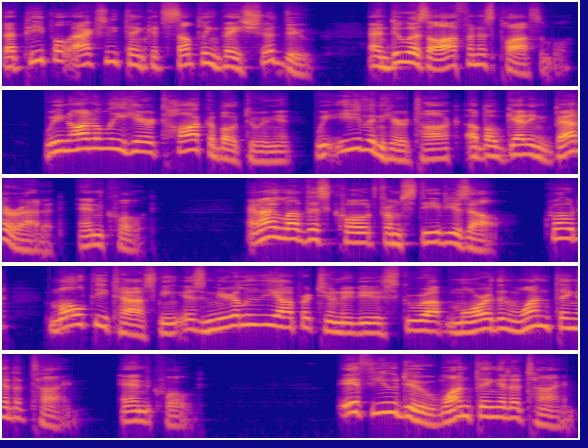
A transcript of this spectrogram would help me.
that people actually think it's something they should do and do as often as possible. We not only hear talk about doing it, we even hear talk about getting better at it. End quote. And I love this quote from Steve Uzzell. Quote, multitasking is merely the opportunity to screw up more than one thing at a time. End quote. If you do one thing at a time,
